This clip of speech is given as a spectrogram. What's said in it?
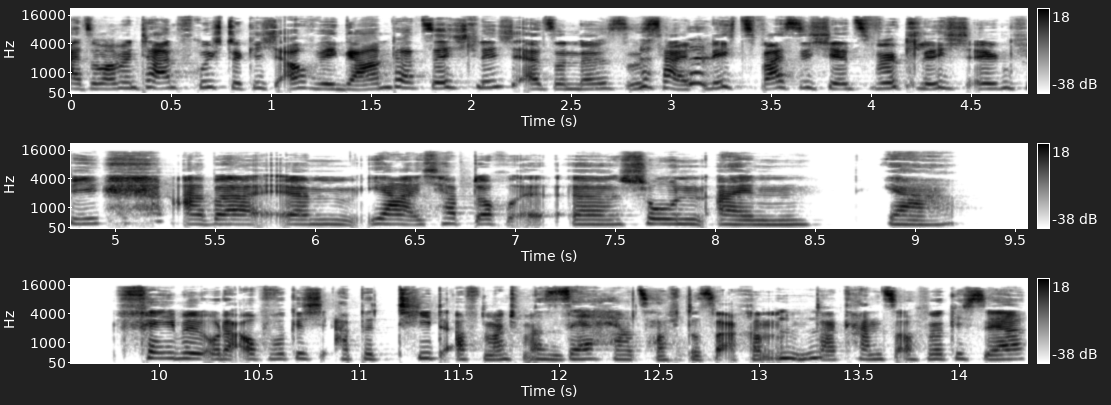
Also momentan frühstücke ich auch vegan tatsächlich. Also ne, es ist halt nichts, was ich jetzt wirklich irgendwie. Aber ähm, ja, ich habe doch äh, schon ein ja Fable oder auch wirklich Appetit auf manchmal sehr herzhafte Sachen. Mhm. Und da kann es auch wirklich sehr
